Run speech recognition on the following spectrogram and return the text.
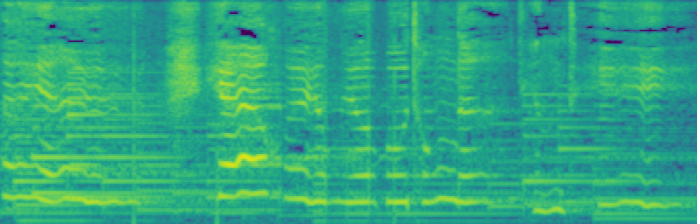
的言语，也会拥有不同的天地。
